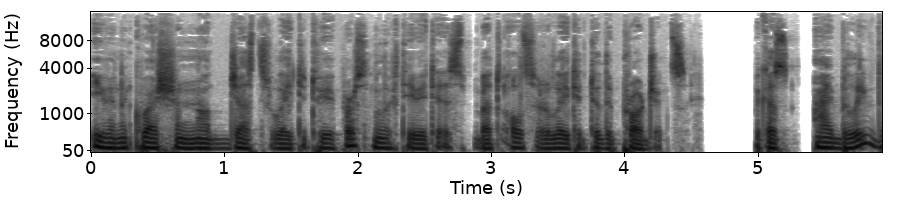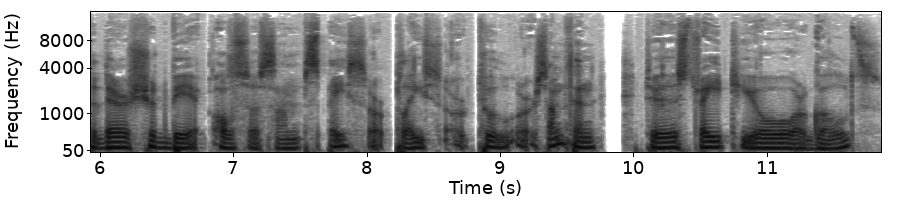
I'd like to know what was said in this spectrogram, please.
even a question not just related to your personal activities but also related to the projects. Because i believe that there should be also some space or place or tool or something to illustrate your goals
